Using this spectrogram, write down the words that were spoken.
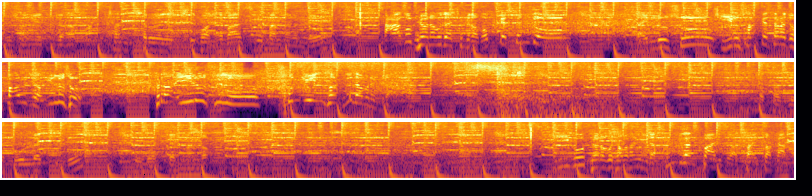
부상의 주자가 꽉찬 채로 7번 에반스를 만나는데요. 4구 변하고 대차입니다. 높게 뜬죠. 자 1루수 2루 3개 따라줘 파울죠. 1루수 그러나 2루수 손주인 선수가 잡아냅니다. 자, 사실 몰래 투구 두 번째 타석 2구 변하고 잡아당깁니다. 3구간 빠집니다. 좌익수 앞에 안타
